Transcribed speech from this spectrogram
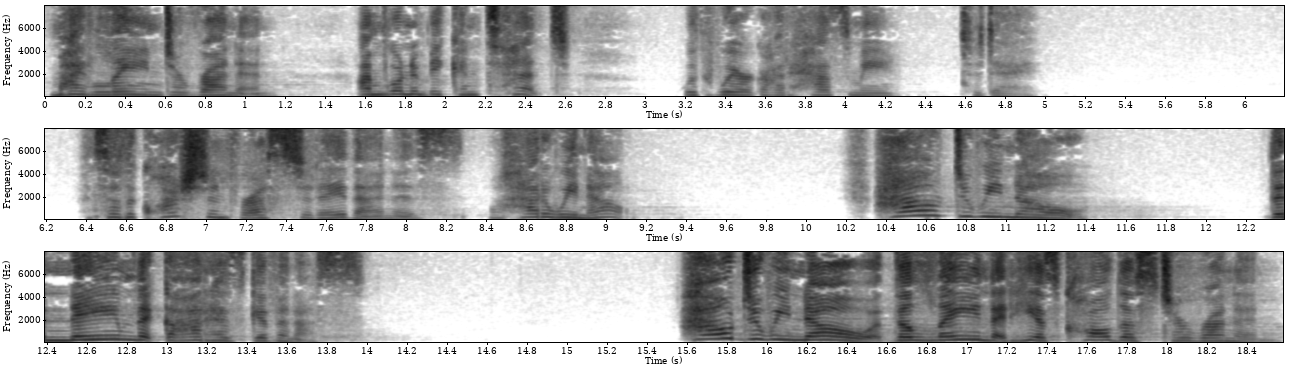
my lane to run in. I'm going to be content with where God has me today. And so the question for us today then is, well, how do we know? How do we know the name that God has given us? How do we know the lane that He has called us to run in?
